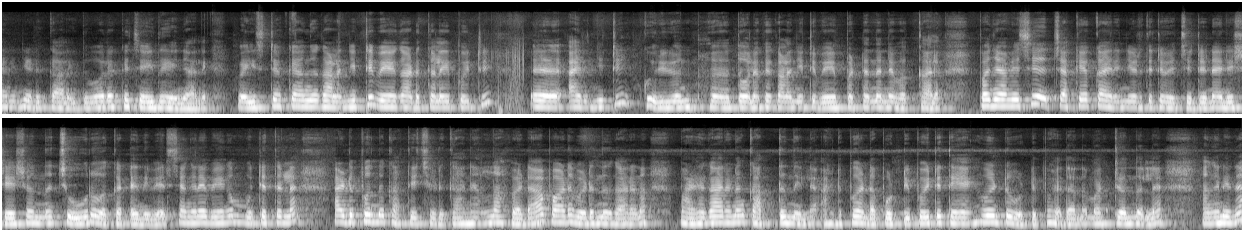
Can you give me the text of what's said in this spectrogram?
അരിഞ്ഞെടുക്കാതെ ഇതുപോലൊക്കെ ചെയ്ത് കഴിഞ്ഞാൽ വേസ്റ്റൊക്കെ അങ്ങ് കളഞ്ഞിട്ട് വേഗം അടുക്കളയിൽ പോയിട്ട് അരിഞ്ഞിട്ട് കുരുവും തോലൊക്കെ കളഞ്ഞിട്ട് വേഗം പെട്ടെന്ന് തന്നെ വെക്കാമല്ലോ അപ്പോൾ ഞാൻ വെച്ച് ചക്കയൊക്കെ അരിഞ്ഞെടുത്തിട്ട് വെച്ചിട്ടുണ്ട്. അതിന് ശേഷം ഒന്ന് ചോറ് വെക്കട്ടെ എന്ന് വിചാരിച്ച് അങ്ങനെ വേഗം മുറ്റത്തുള്ള അടുപ്പൊന്ന് കത്തിച്ചെടുക്കാനല്ല പെടാപാട് വിടുന്നത് കാരണം മഴ കാരണം കത്തുന്നില്ല. അടുപ്പ് കണ്ട പൊട്ടിപ്പോയിട്ട് തേങ്ങ വീണിട്ട് പൊട്ടിപ്പോയതാണ്. മറ്റൊന്നുമല്ല. അങ്ങനെ ഇത്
